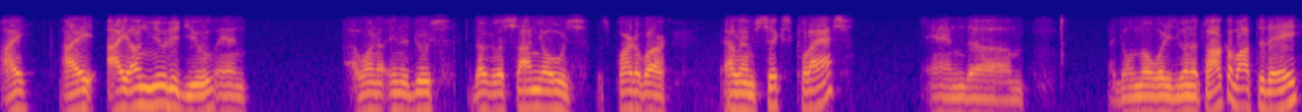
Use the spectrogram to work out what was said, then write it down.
I I I unmuted you and I want to introduce Douglas Sanyo, who's was part of our LM6 class, and um, I don't know what he's going to talk about today,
